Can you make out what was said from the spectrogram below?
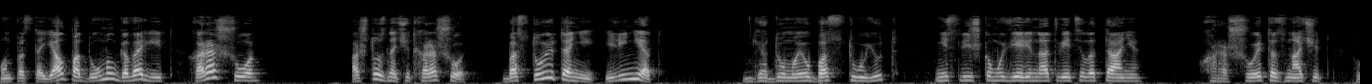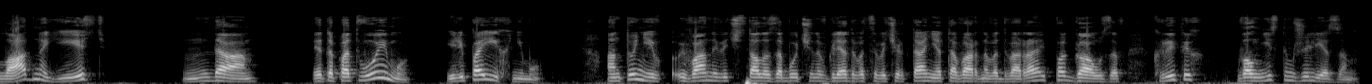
Он постоял, подумал, говорит. Хорошо. А что значит хорошо? Бастуют они или нет? Я думаю, бастуют, не слишком уверенно ответила Таня. Хорошо, это значит, ладно, есть. да. Это по-твоему или по-ихнему? Антоний Иванович стал озабоченно вглядываться в очертания товарного двора и погаузов, крытых волнистым железом.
